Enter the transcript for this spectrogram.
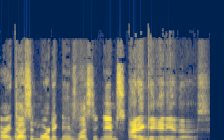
All right, Dustin. More nicknames, less nicknames. I didn't get any of those.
